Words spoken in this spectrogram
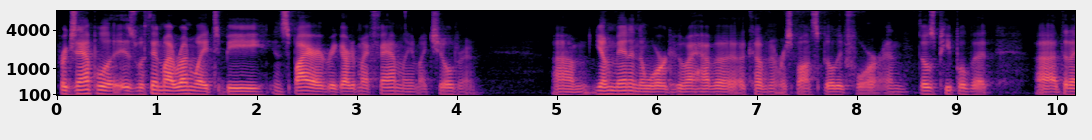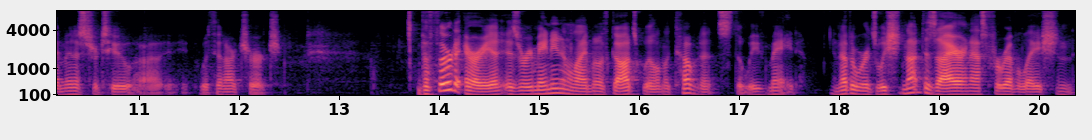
For example, it is within my runway to be inspired regarding my family and my children, um, young men in the ward who I have a, a, covenant responsibility for, and those people that, uh, that I minister to uh, within our church. The third area is remaining in alignment with God's will and the covenants that we've made. In other words, we should not desire and ask for revelation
